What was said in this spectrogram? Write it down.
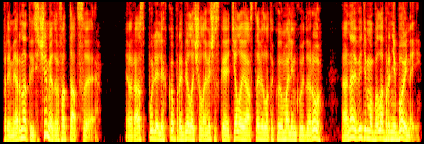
Примерно тысяча метров от Тации. Раз пуля легко пробила человеческое тело и оставила такую маленькую дыру, она, видимо, была бронебойной.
